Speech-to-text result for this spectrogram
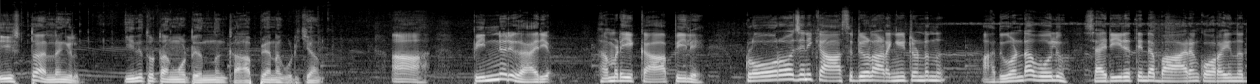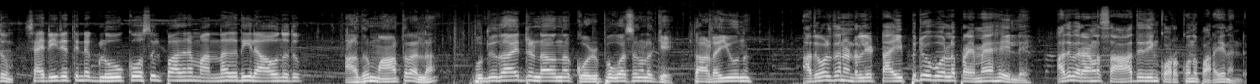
ഇഷ്ടമല്ലെങ്കിലും ഇനി തൊട്ട് അങ്ങോട്ട് എന്നും കാപ്പി തന്നെ കുടിക്കാം. ആ പിന്നൊരു കാര്യം. നമ്മുടെ ഈ കാപ്പിയിൽ ക്ലോറോജനിക് ആസിഡുകൾ അടങ്ങിയിട്ടുണ്ടെന്ന്. അതുകൊണ്ടാ പോലും ശരീരത്തിന്റെ ഭാരം കുറയുന്നതും ശരീരത്തിന്റെ ഗ്ലൂക്കോസ് ഉൽപ്പാദനം മന്ദഗതിയിലാവുന്നതും. അത് മാത്രമല്ല പുതിയതായിട്ടുണ്ടാവുന്ന കൊഴുപ്പ് കോശങ്ങളൊക്കെ തടയൂന്ന്. അതുപോലെ തന്നെ ഉണ്ടല്ലോ ഈ ടൈപ്പ് ടു പോലുള്ള പ്രമേഹയില്ലേ അത് വരാനുള്ള സാധ്യതയും കുറക്കുമെന്ന് പറയുന്നുണ്ട്.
